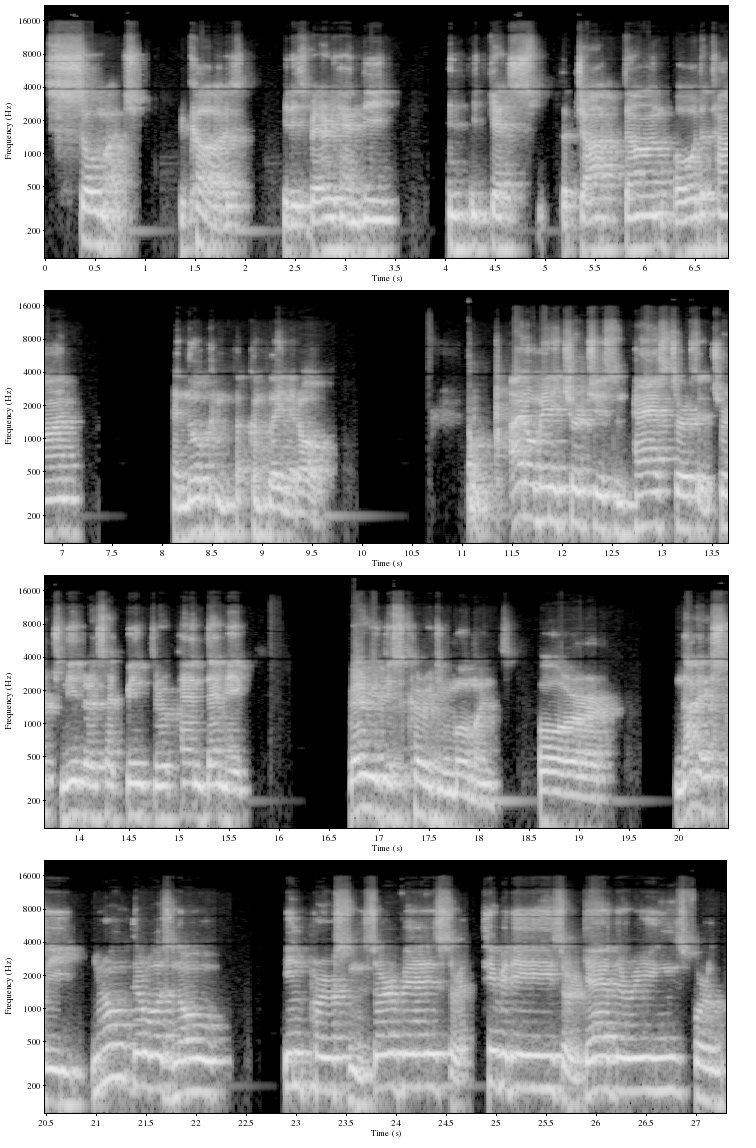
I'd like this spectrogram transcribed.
so much because it is very handy. It, gets the job done all the time and no com- complaint at all. I know many churches and pastors and church leaders have been through pandemic, very discouraging moment, or not actually, you know, there was no in-person service or activities or gatherings for a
